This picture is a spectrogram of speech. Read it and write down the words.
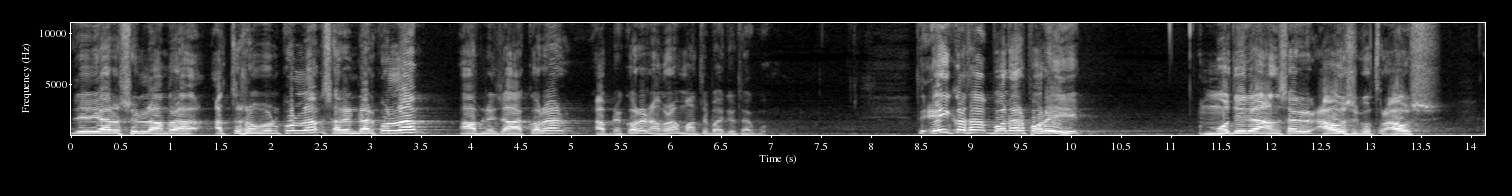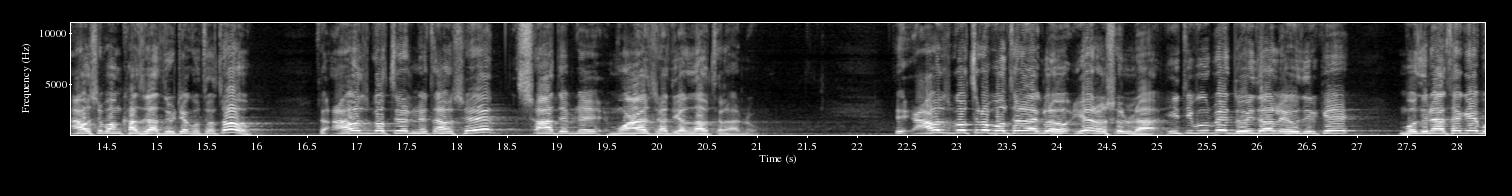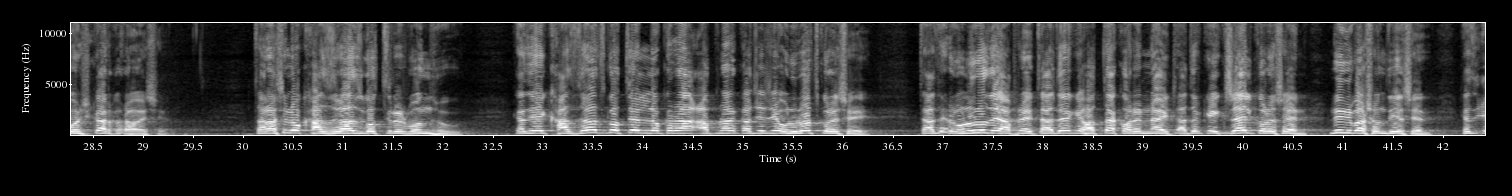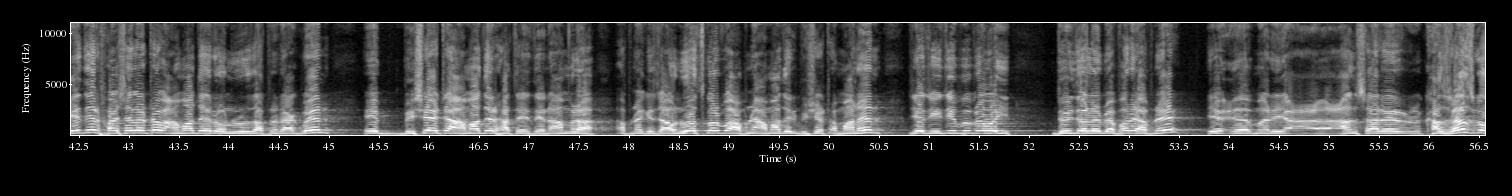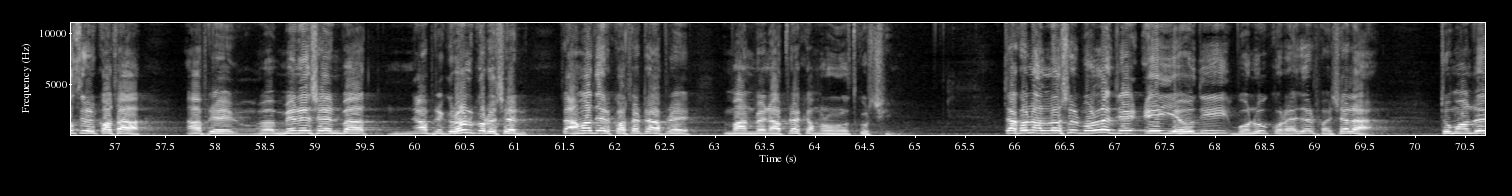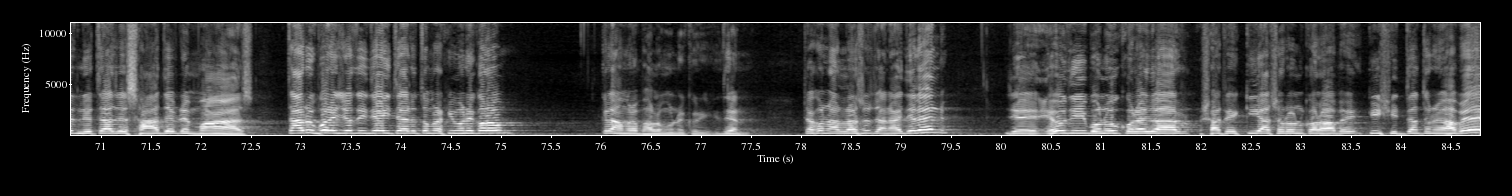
যে, ইয়া রসুল্লাহ আমরা আত্মসমর্পণ করলাম, সারেন্ডার করলাম। আপনি যা করার, আপনি করেন, আমরা মানতে বাধ্য থাকব। তো এই কথা বলার পরেই মদিরা আনসারের আউস গোত্র, আউস আউস এবং খাজরা দুইটা গোত্র তো? তো আউস গোত্রের নেতা হচ্ছে সাদেবনে মুআজ রাদি আল্লাহ তালু আউস গোত্র বলতে লাগল, ইয়া রসুল্লাহ ইতিপূর্বে দুই দল এহুদিরকে মদিনা থেকে বহিষ্কার করা হয়েছে। তারা ছিল খাজরাজ গোত্রের বন্ধু। কাজে এই খাজরাজ গোত্রের লোকেরা আপনার কাছে যে অনুরোধ করেছে, তাদের অনুরোধে আপনি তাদেরকে হত্যা করেন নাই, তাদেরকে এক্সাইল করেছেন, নির্বাসন দিয়েছেন। কাজে এদের ফয়সলাটাও আমাদের অনুরোধ, আপনি রাখবেন। এই বিষয়টা আমাদের হাতে দেন, আমরা আপনাকে যা অনুরোধ করব, আপনি আমাদের বিষয়টা মানেন। যেহেতু ইতিপূর্বে ওই দুই দলের ব্যাপারে আপনি মানে আনসারের খাজরাজ গোত্রের কথা আপনি মেনেছেন বা আপনি গ্রহণ করেছেন। তো আমাদের কথাটা আপনি মানবেন, আপনাকে আমরা অনুরোধ করছি। তখন আল্লাহ রসুল বললেন যে, এই ইহুদি বনু কোরাইজার ফয়সালা, তোমাদের নেতা যে সাহাদেবনে মাস, তার উপরে যদি দেই, তাহলে তোমরা কি মনে করো? কেন আমরা ভালো মনে করি, দেন। তখন আল্লাহ রসুল জানাই দিলেন যে এহুদি বনু কোরাইজার সাথে কি আচরণ করা হবে, কি সিদ্ধান্ত নেওয়া হবে?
